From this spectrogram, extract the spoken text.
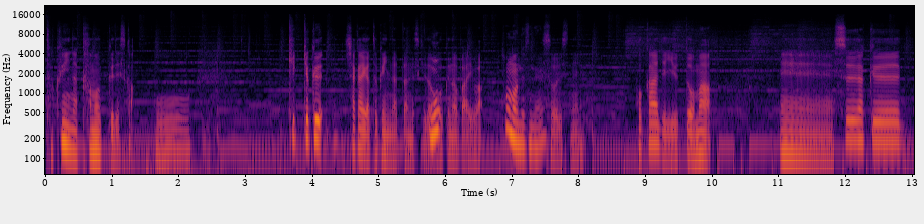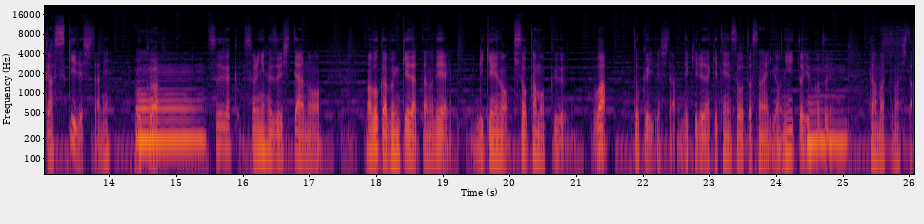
得意な科目ですか？おお結局社会が得意になったんですけどお？僕の場合は。そうなんですね。そうですね。他で言うとまあえー数学が好きでしたね僕は。は数学それに付随してあの、まあ、僕は文系だったので理系の基礎科目は得意でした。できるだけ点数を落とさないようにということで頑張ってました。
